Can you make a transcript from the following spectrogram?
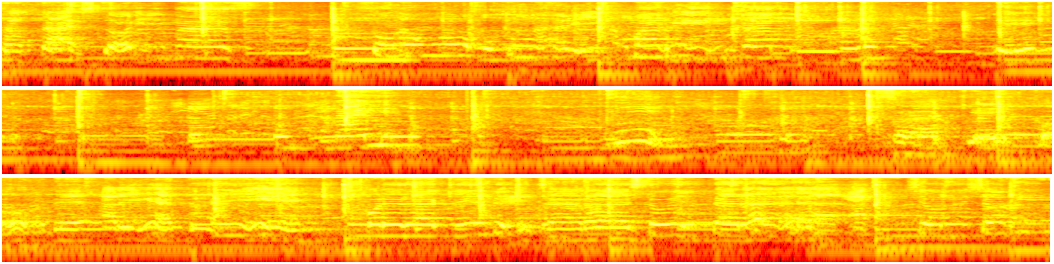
しとります。その後おかりおまへんかえない。えそら結構でありがたい。これだけでチャラしといたらしょんしょ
